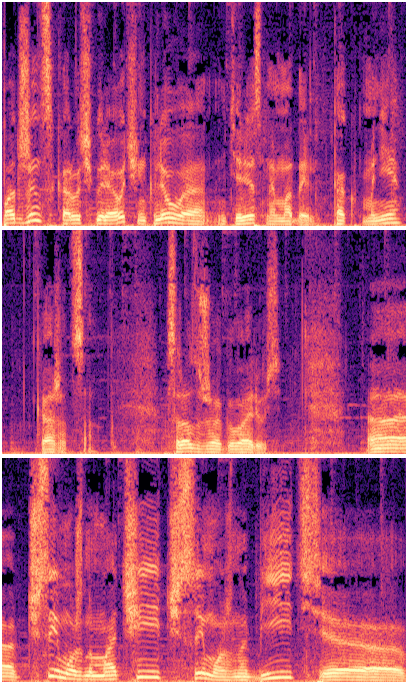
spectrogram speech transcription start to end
под джинсы, короче говоря, очень клевая, интересная модель, как мне кажется. Сразу же оговорюсь. А, часы можно мочить, часы можно бить, э,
